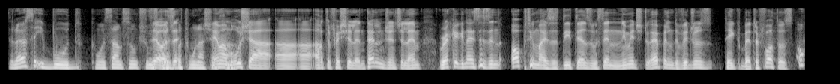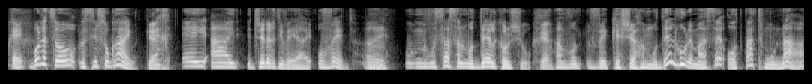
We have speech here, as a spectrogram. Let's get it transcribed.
זה לא יעשה עיבוד כמו סמסונג שהוא משתמש זה- בתמונה שלך. הם אמרו שה-artificial intelligence שלהם recognizes and optimizes details within an image to help individuals take better photos. אוקיי, בוא נעצור, נשים סוגריים. כן. איך AI, Generative AI, עובד? הרי הוא מבוסס על מודל כלשהו. כן. המוד- וכשהמודל הוא למעשה אותה תמונה,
